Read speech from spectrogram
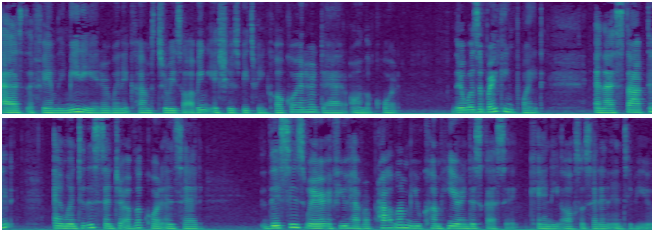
as the family mediator when it comes to resolving issues between Coco and her dad on the court. There was a breaking point, and I stopped it and went to the center of the court and said, This is where, if you have a problem, you come here and discuss it, Candy also said in an interview.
